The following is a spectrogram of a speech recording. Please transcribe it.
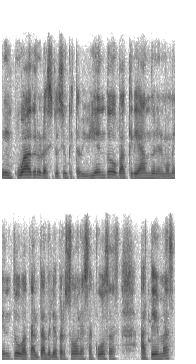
un cuadro la situación que está viviendo, va creando en el momento, va cantándole a personas, a cosas, a temas.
